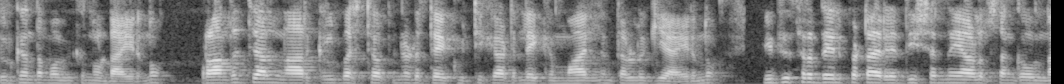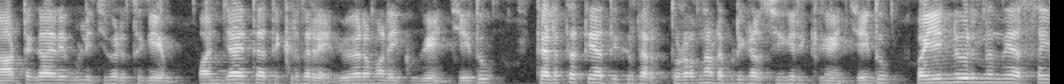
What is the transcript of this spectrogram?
ദുർഗന്ധം വമിക്കുന്നുണ്ടായിരുന്നു. പ്രാന്തച്ചാൽ നാർക്കൽ ബസ് സ്റ്റോപ്പിനടുത്തെ കുറ്റിക്കാട്ടിലേക്ക് മാലിന്യം തള്ളുകയായിരുന്നു. ഇത് ശ്രദ്ധയിൽപ്പെട്ട രതീഷ് എന്നയാളും സംഘവും നാട്ടുകാരെ വിളിച്ചു വരുത്തുകയും പഞ്ചായത്ത് അധികൃതരെ വിവരമറിയിക്കുകയും ചെയ്തു. സ്ഥലത്തെത്തിയ അധികൃതർ തുടർ നടപടികൾ സ്വീകരിക്കുകയും ചെയ്തു. പയ്യന്നൂരിൽ നിന്ന് S I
